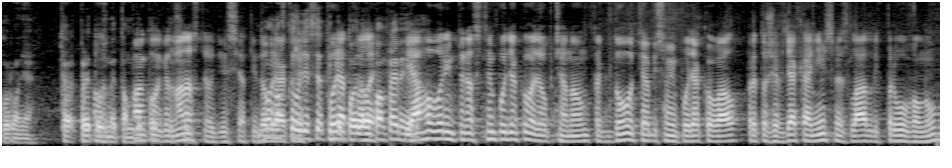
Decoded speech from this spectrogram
korone preto sme tam... Pán kolega, 12.10. Dobre, 12. Akože, poriadku, pán premiér. Ja hovorím teraz, chcem poďakovať občanom, tak dovolte, aby som im poďakoval, pretože vďaka ním sme zvládli prvú vlnu.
